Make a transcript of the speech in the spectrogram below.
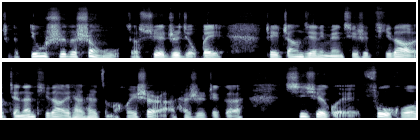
这个丢失的圣物，叫血之酒杯。这章节里面其实提到了，简单提到一下它是怎么回事啊？它是这个吸血鬼复活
